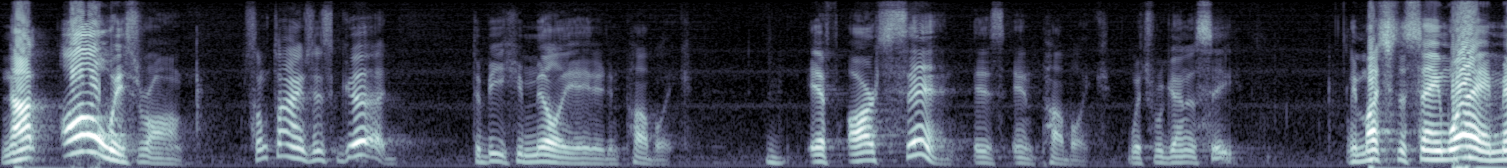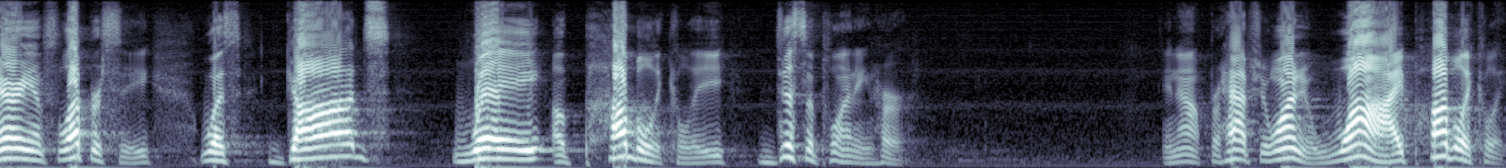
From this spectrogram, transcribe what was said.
Not always wrong. Sometimes it's good to be humiliated in public if our sin is in public, which we're going to see. In much the same way, Miriam's leprosy was God's way of publicly disciplining her. And now, perhaps you're wondering, why publicly?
